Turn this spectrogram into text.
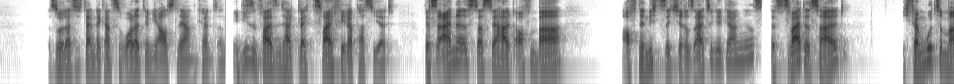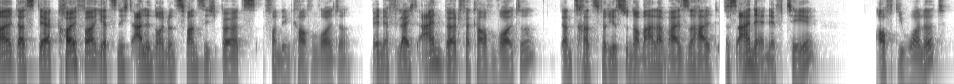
so dass ich deine ganze Wallet irgendwie ausleeren könnte. In diesem Fall sind halt gleich zwei Fehler passiert. Das eine ist, dass er halt offenbar auf eine nicht sichere Seite gegangen ist. Das zweite ist halt, ich vermute mal, dass der Käufer jetzt nicht alle 29 Birds von dem kaufen wollte. Wenn er vielleicht einen Bird verkaufen wollte, dann transferierst du normalerweise halt das eine NFT auf die Wallet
